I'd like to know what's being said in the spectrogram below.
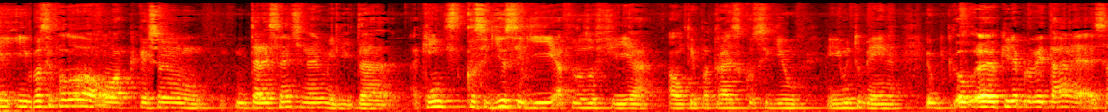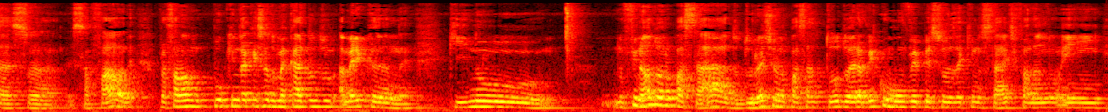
e, e, você falou uma questão interessante, né, Mili? Da, quem conseguiu seguir a filosofia há um tempo atrás conseguiu ir muito bem, né? Eu, eu, eu queria aproveitar essa sua essa fala né, para falar um pouquinho da questão do mercado do, americano, né? Que no, no final do ano passado, durante o ano passado todo, era bem comum ver pessoas aqui no site falando em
